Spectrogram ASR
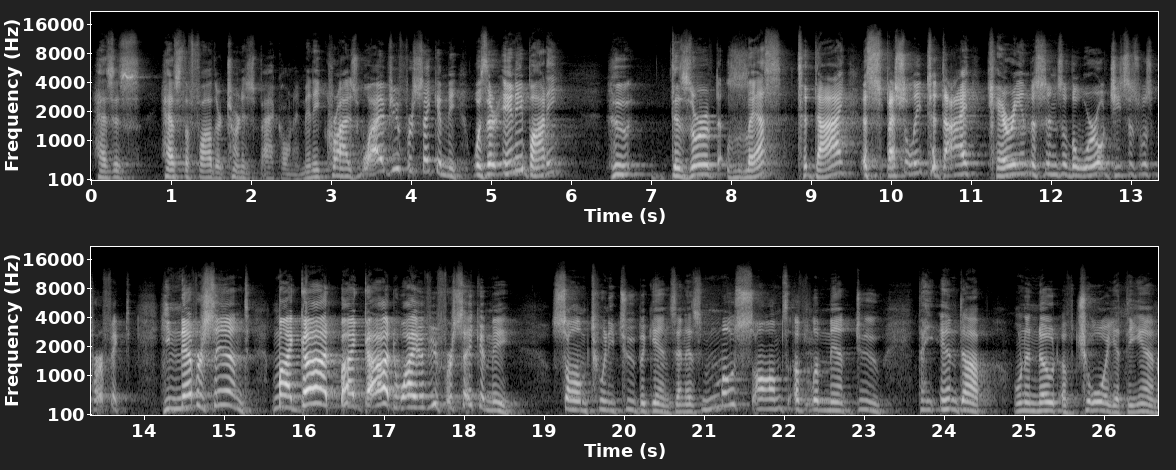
has, his, has the Father turn his back on him. And he cries, Why have you forsaken me? Was there anybody who deserved less to die, especially to die carrying the sins of the world? Jesus was perfect. He never sinned. My God, my God, why have you forsaken me? Psalm 22 begins, and as most Psalms of lament do, they end up on a note of joy at the end,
